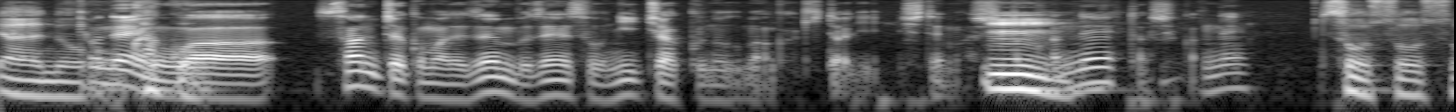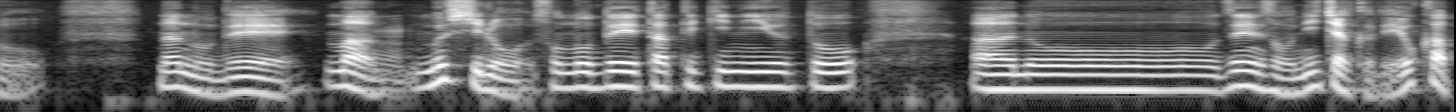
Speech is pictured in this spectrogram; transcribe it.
あの去年過去。は3着まで全部前走2着の馬が来たりしてましたかね、確かね。そうそうそう。なのでまあ、うん。むしろそのデータ的に言うとあのー前走2着で良かっ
